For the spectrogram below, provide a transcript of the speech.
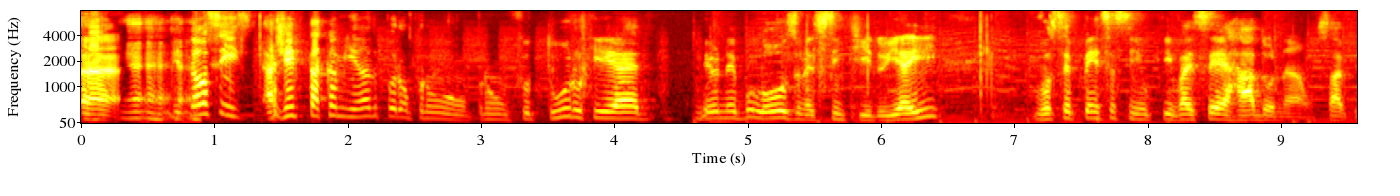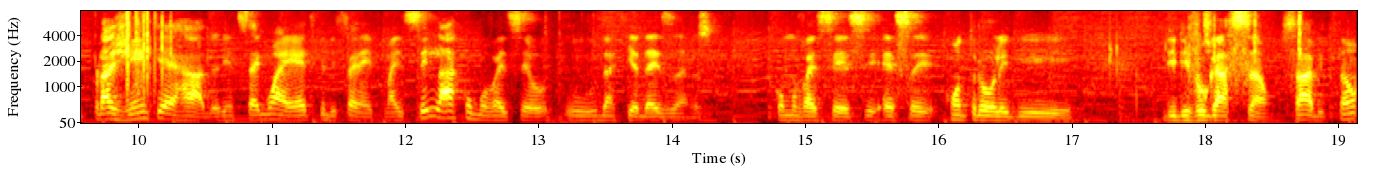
é. É, Então, assim, a gente tá caminhando por um, por um, por um futuro que é meio nebuloso nesse sentido. E aí você pensa assim, o que vai ser errado ou não, sabe? Pra gente é errado, a gente segue uma ética diferente, mas sei lá como vai ser o, o daqui a 10 anos. Como vai ser esse, esse controle de, de divulgação, sabe? Então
